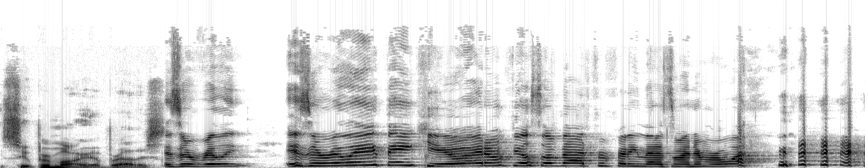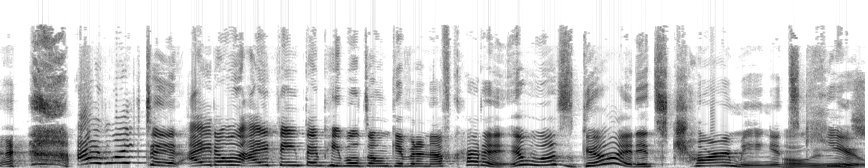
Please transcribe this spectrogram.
Super Mario Brothers. Is it really? Is it really? Thank you. I don't feel so bad for putting that as my number one. I liked it. I don't. I think that people don't give it enough credit. It was good. It's charming. It's Oh, yes.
